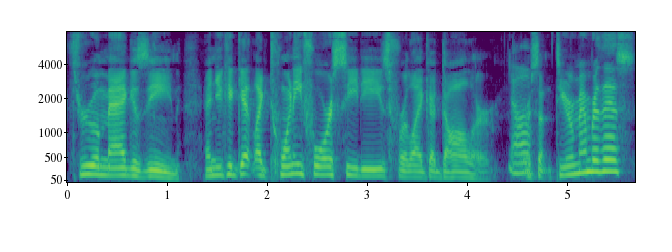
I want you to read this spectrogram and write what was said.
through a magazine, and you could get like 24 CDs for like a dollar or oh. something. Do you remember this?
